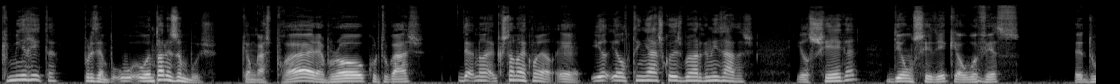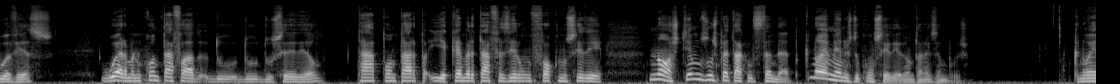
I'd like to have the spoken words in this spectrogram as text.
que me irrita. Por exemplo, o, o António Zambujo, que é um gajo porreiro, é bro, curto gajo, não, a questão não é com ele, é. Ele, ele tinha as coisas bem organizadas. Ele chega, deu um CD, que é o avesso, eh, do avesso. O Herman, quando está a falar do, do, do CD dele, está a apontar e a câmera está a fazer um foco no CD. Nós temos um espetáculo de stand-up que não é menos do que um CD de António Zambujo. Que não é,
